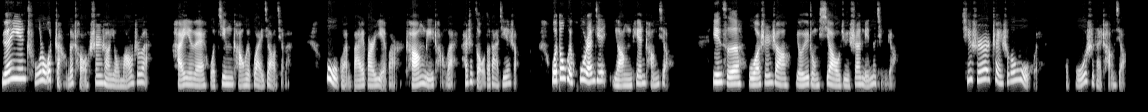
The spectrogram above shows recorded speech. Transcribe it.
原因除了我长得丑、身上有毛之外，还因为我经常会怪叫起来。不管白班夜班，厂里厂外，还是走到大街上，我都会忽然间仰天长啸。因此，我身上有一种笑聚山林的情调。其实这是个误会，我不是在长啸，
